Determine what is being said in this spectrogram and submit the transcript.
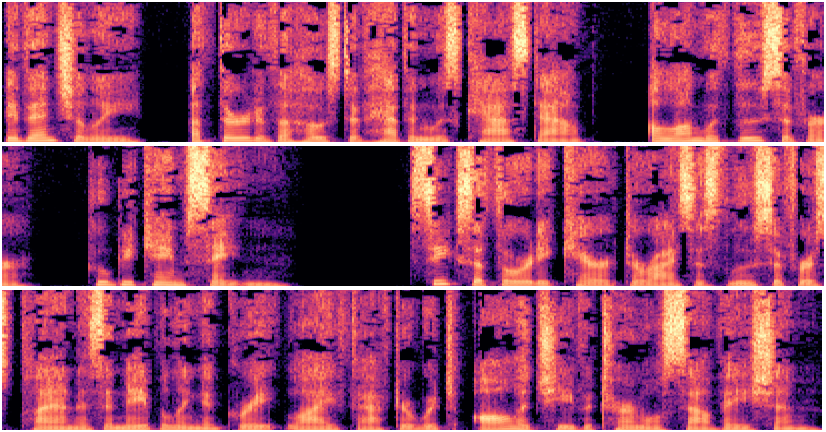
Eventually, a third of the host of heaven was cast out, along with Lucifer, who became Satan. Seeks Authority characterizes Lucifer's plan as enabling a great life after which all achieve eternal salvation.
